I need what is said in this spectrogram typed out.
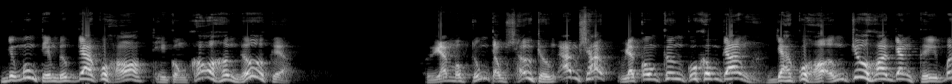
nhưng muốn tìm được da của họ thì còn khó hơn nữa kìa. Là một chủng tộc sở trường ám sát, là con cưng của không gian, da của họ ẩn chứa hoa văn kỳ bí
